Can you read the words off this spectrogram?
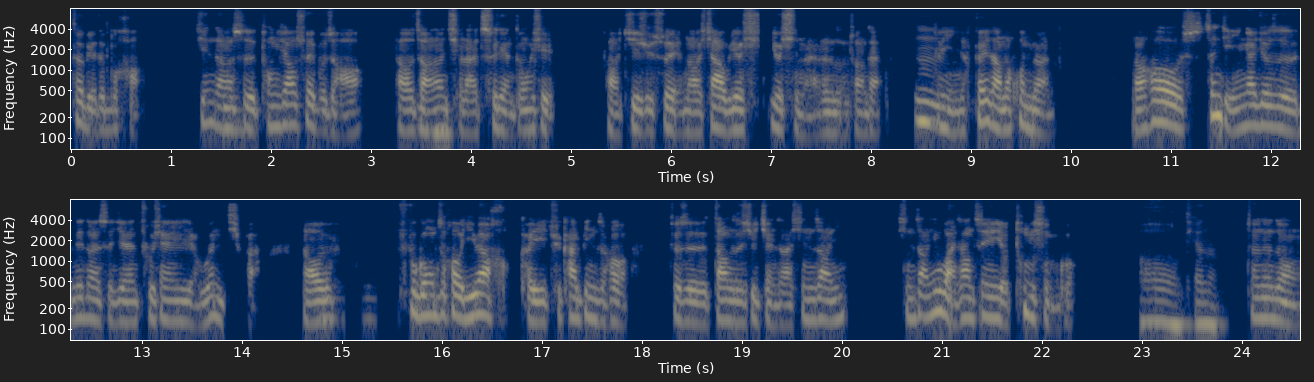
特别的不好，经常是通宵睡不着，然后早上起来吃点东西，啊继续睡，然后下午又醒又醒来的那种状态，嗯，就已经非常的混乱，然后身体应该就是那段时间出现一点问题吧，然后复工之后医院可以去看病之后，就是当时去检查心脏，心脏因为晚上之前有痛醒过，哦天呐，就那种。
